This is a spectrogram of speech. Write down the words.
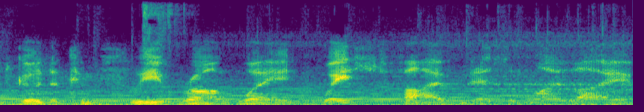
I would go the complete wrong way and waste five minutes of my life.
